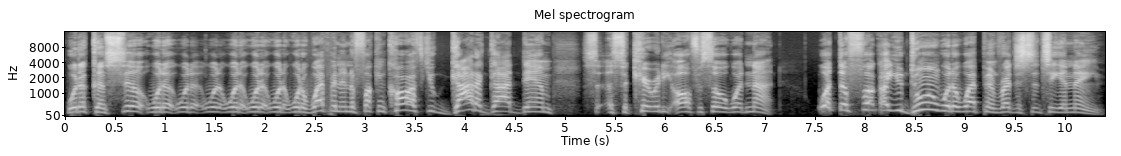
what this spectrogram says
with a conceal with a with a with a, with a, with a, with a, with a weapon in the fucking car if you got a goddamn s- a security officer or whatnot? What the fuck are you doing with a weapon registered to your name?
